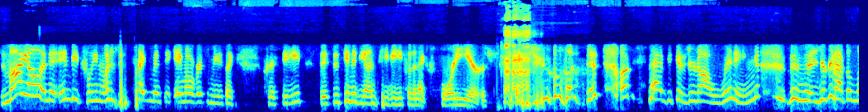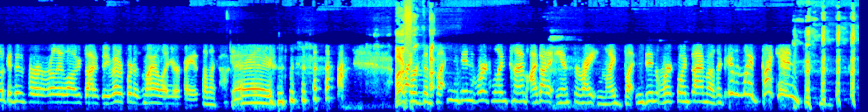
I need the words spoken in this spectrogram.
smile. And in between one of the segments, he came over to me. He's like, "Christy, this is going to be on TV for the next 40 years. if you look this upset because you're not winning, then you're going to have to look at this for a really long time. So you better put a smile on your face. I'm like, okay. I like for- the button didn't work one time. I got an answer right, and my button didn't work one time. I was like, "It was my button."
